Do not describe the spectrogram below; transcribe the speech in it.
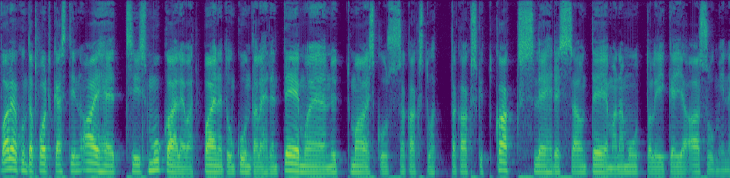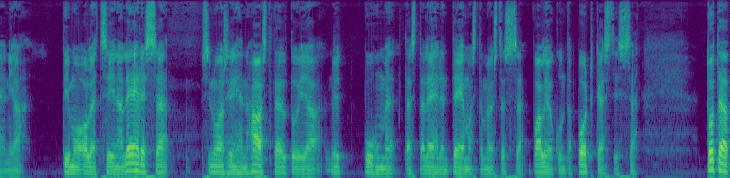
Valiokuntapodcastin aiheet siis mukailevat painetun kuntalehden teemoja ja nyt maaliskuussa 2022 lehdessä on teemana muuttoliike ja asuminen ja Timo olet siinä lehdessä, sinua siihen haastateltu ja nyt puhumme tästä lehden teemasta myös tässä valiokuntapodcastissa. Toteat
